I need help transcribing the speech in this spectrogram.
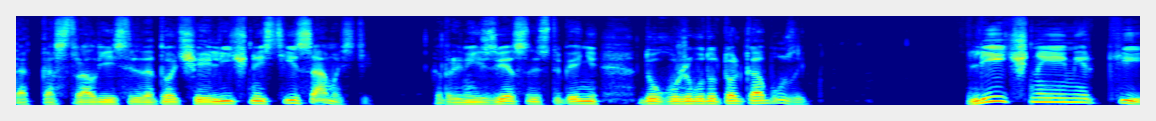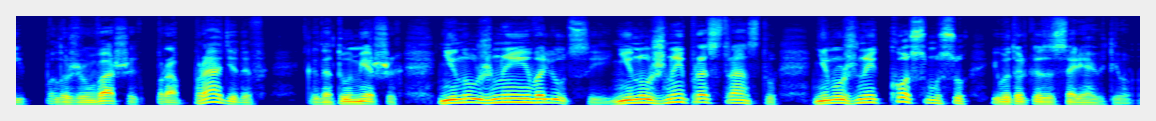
так как астрал есть средоточие личности и самости, которые на известной ступени дух уже будут только обузой. Личные мирки, положим, ваших прапрадедов, когда-то умерших, не нужны эволюции, не нужны пространству, не нужны космосу, ибо только засоряют его.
